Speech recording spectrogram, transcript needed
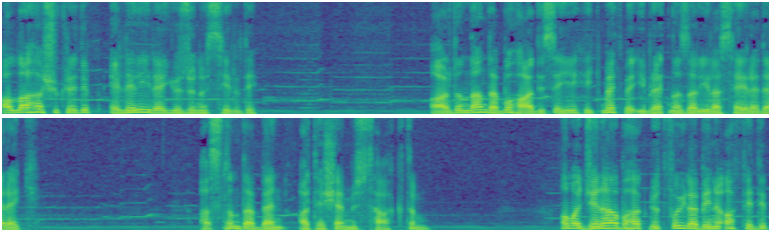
Allah'a şükredip elleriyle yüzünü sildi. Ardından da bu hadiseyi hikmet ve ibret nazarıyla seyrederek, aslında ben ateşe müstahaktım. Ama Cenab-ı Hak lütfuyla beni affedip,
